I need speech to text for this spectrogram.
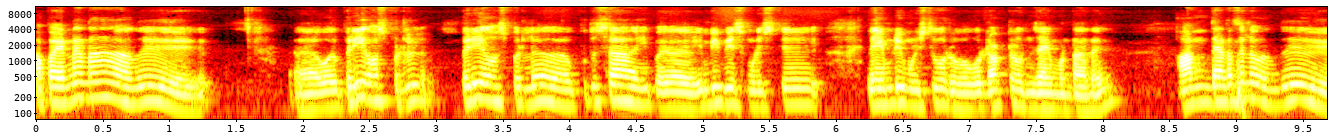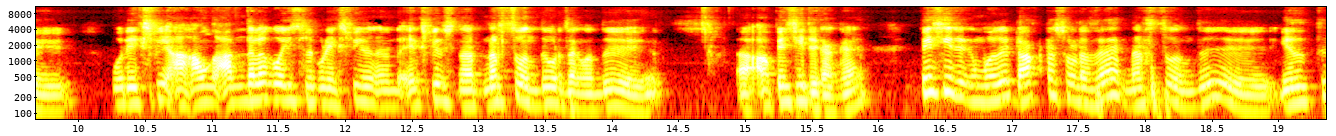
அப்ப என்னன்னா அது ஒரு பெரிய ஹாஸ்பிட்டல் பெரிய ஹாஸ்பிட்டலில் புதுசாக இப்போ எம்பிபிஎஸ் முடிச்சுட்டு இல்லை எம்டி முடிச்சுட்டு ஒரு ஒரு டாக்டர் வந்து ஜாயின் பண்ணுறாரு அந்த இடத்துல வந்து ஒரு எக்ஸ்பீ அவங்க அந்த அளவுக்கு வயசுல கூட எக்ஸ்பீரியன்ஸ் எக்ஸ்பீரியன்ஸ் நர்ஸ் வந்து ஒருத்தவங்க வந்து பேசிகிட்டு இருக்காங்க. பேசிகிட்டு இருக்கும்போது டாக்டர் சொல்கிறத நர்ஸ் வந்து எதிர்த்து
